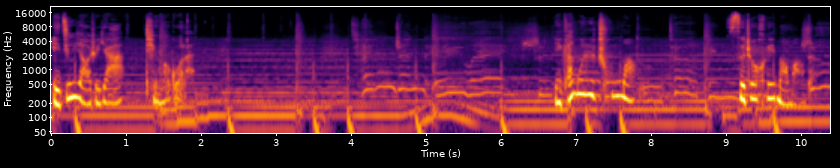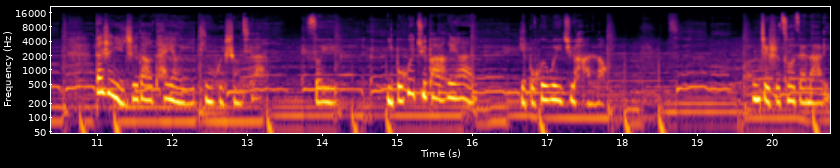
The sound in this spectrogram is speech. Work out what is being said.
已经咬着牙挺了过来。你看过日出吗？四周黑茫茫的，但是你知道太阳一定会升起来，所以你不会惧怕黑暗，也不会畏惧寒冷。你只是坐在那里，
